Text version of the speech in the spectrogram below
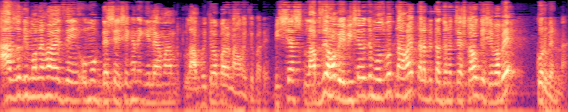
আর যদি মনে হয় যে অমুক দেশে সেখানে গেলে আমার লাভ হইতেও পারে না হইতে পারে। বিশ্বাস, লাভ যে হবে, বিশ্বাস যদি মজবুত না হয়, তাহলে আপনি তার জন্য চেষ্টাও কি সেভাবে করবেন না।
